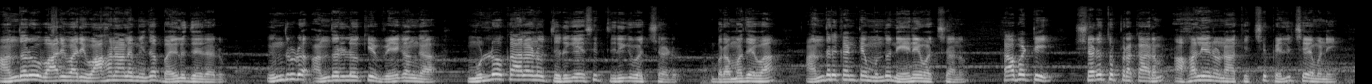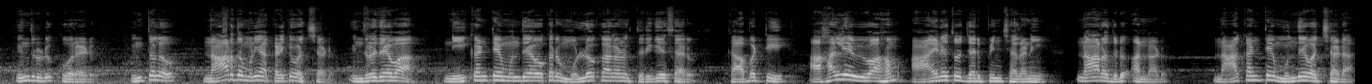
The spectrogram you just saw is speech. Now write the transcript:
అందరూ వారి వారి వాహనాల మీద బయలుదేరారు. ఇంద్రుడు అందరిలోకి వేగంగా ముల్లోకాలను తిరిగేసి తిరిగి వచ్చాడు. బ్రహ్మదేవ అందరికంటే ముందు నేనే వచ్చాను. కాబట్టి షరతు ప్రకారం అహల్యను నాకిచ్చి పెళ్ళి చేయమని ఇంద్రుడు కోరాడు. ఇంతలో నారదముని అక్కడికి వచ్చాడు. ఇంద్రదేవా నీకంటే ముందే ఒకరు ముల్లోకాలను తిరిగేశారు. కాబట్టి అహల్య వివాహం ఆయనతో జరిపించాలని నారదుడు అన్నాడు. నాకంటే ముందే వచ్చాడా?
